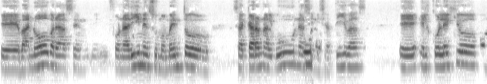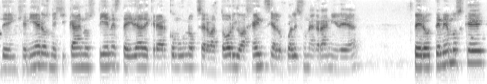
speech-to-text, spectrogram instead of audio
Eh, Banobras, en Fonadín en su momento sacaron algunas iniciativas. Eh, el Colegio de Ingenieros Mexicanos tiene esta idea de crear como un observatorio, agencia, lo cual es una gran idea, pero tenemos que,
